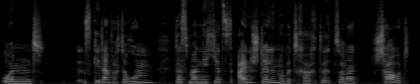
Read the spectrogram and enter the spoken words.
Und es geht einfach darum, dass man nicht jetzt eine Stelle nur betrachtet, sondern schaut,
